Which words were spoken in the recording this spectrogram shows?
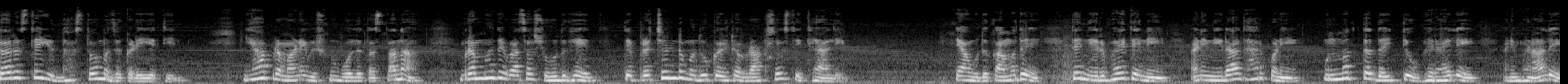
तरच ते युद्धास्तव मजकडे येतील. ह्याप्रमाणे विष्णू बोलत असताना ब्रह्मदेवाचा शोध घेत ते प्रचंड मधुकैठव राक्षस तिथे आले. त्या उदकामध्ये ते निर्भयतेने आणि निराधारपणे उन्मत्त दैत्य उभे राहिले आणि म्हणाले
